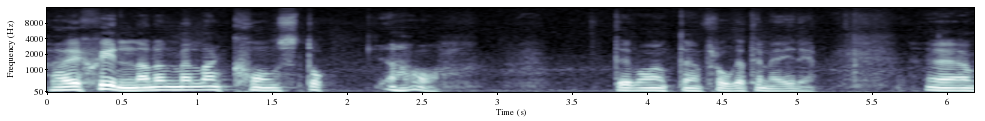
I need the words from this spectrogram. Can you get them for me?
Vad är skillnaden mellan konst och... Jaha, det var inte en fråga till mig det. Eh.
